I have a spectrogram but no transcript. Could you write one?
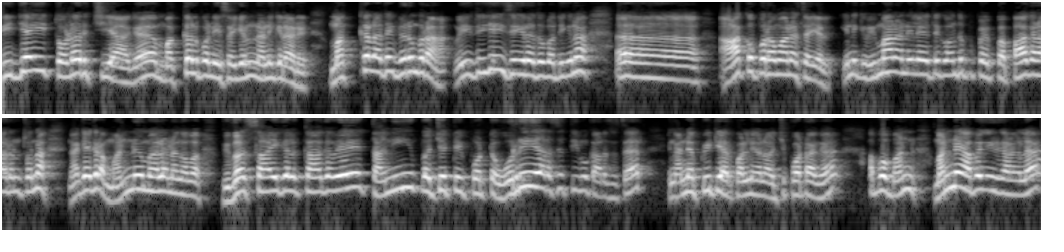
விஜய் தொடர்ச்சியாக மக்கள் பணி செய்யணும்னு நினைக்கிறாரு. மக்கள் அதை விரும்புகிறான் விஜய் செய்கிறது பார்த்தீங்கன்னா ஆக்கப்புறமான ஆக்கப்பூர்வமான செயல். இன்னைக்கு விமான நிலையத்துக்கு வந்து இப்போ இப்போ பார்க்குறாருன்னு சொன்னால் நான் கேட்குறேன் மண்ணு மேலே நாங்கள் விவசாயிகளுக்காகவே தனி பட்ஜெட்டை போட்ட ஒரே அரசு திமுக அரசு சார். எங்கள் அண்ணன் பிடிஆர் பழனியால வச்சு போட்டாங்க. அப்போ மண் மண்ணை அபகரிக்கிறாங்களே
